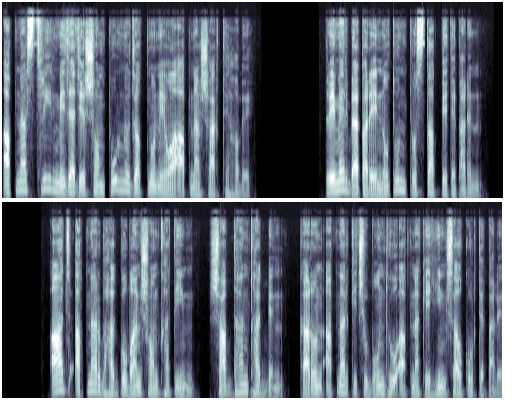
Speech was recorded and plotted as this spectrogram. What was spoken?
আপনার স্ত্রীর মেজাজের সম্পূর্ণ যত্ন নেওয়া আপনার স্বার্থে হবে। প্রেমের ব্যাপারে নতুন প্রস্তাব পেতে পারেন। আজ আপনার ভাগ্যবান সংখ্যা তিন, সাবধান থাকবেন, কারণ আপনার কিছু বন্ধু আপনাকে হিংসাও করতে পারে।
